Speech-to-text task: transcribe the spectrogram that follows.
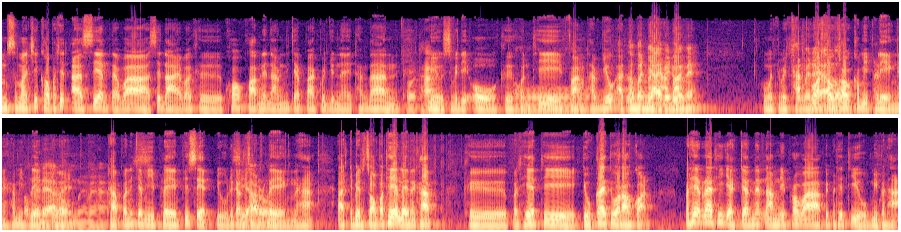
ำสมาชิกของประเทศอาเซียน แต่ว่าเสียดายว่าคือข้อความแนะนำนี้จะปรากฏอยู่ในทางด้านโทรทัศน์นิวส์วิดีโอคือคนโอ้ที่ฟังทับยุอาจจะเราบรรยายไปด้วยไหมผมจะไปขัดเขาไม่เพได้ราะว่าเขาอารมณ์เขาเขามีเพลงไงเขามีเพลงเขาไม่ได้ด้อาวรยมณ์เลยไหมฮะครับวันนี้จะมีเพลงพิเศษอยู่ด้วยกันเสียสองอารมณ์เพลงนะฮะอาจจะเป็นสองประเทศเลยนะครับ คือประเทศที่อยู่ใกล้ตัวเราก่อน ประเทศแรกที่อยากจะแนะนำนี่เพราะว่าเป็นประเทศที่อยู่มีปัญหา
